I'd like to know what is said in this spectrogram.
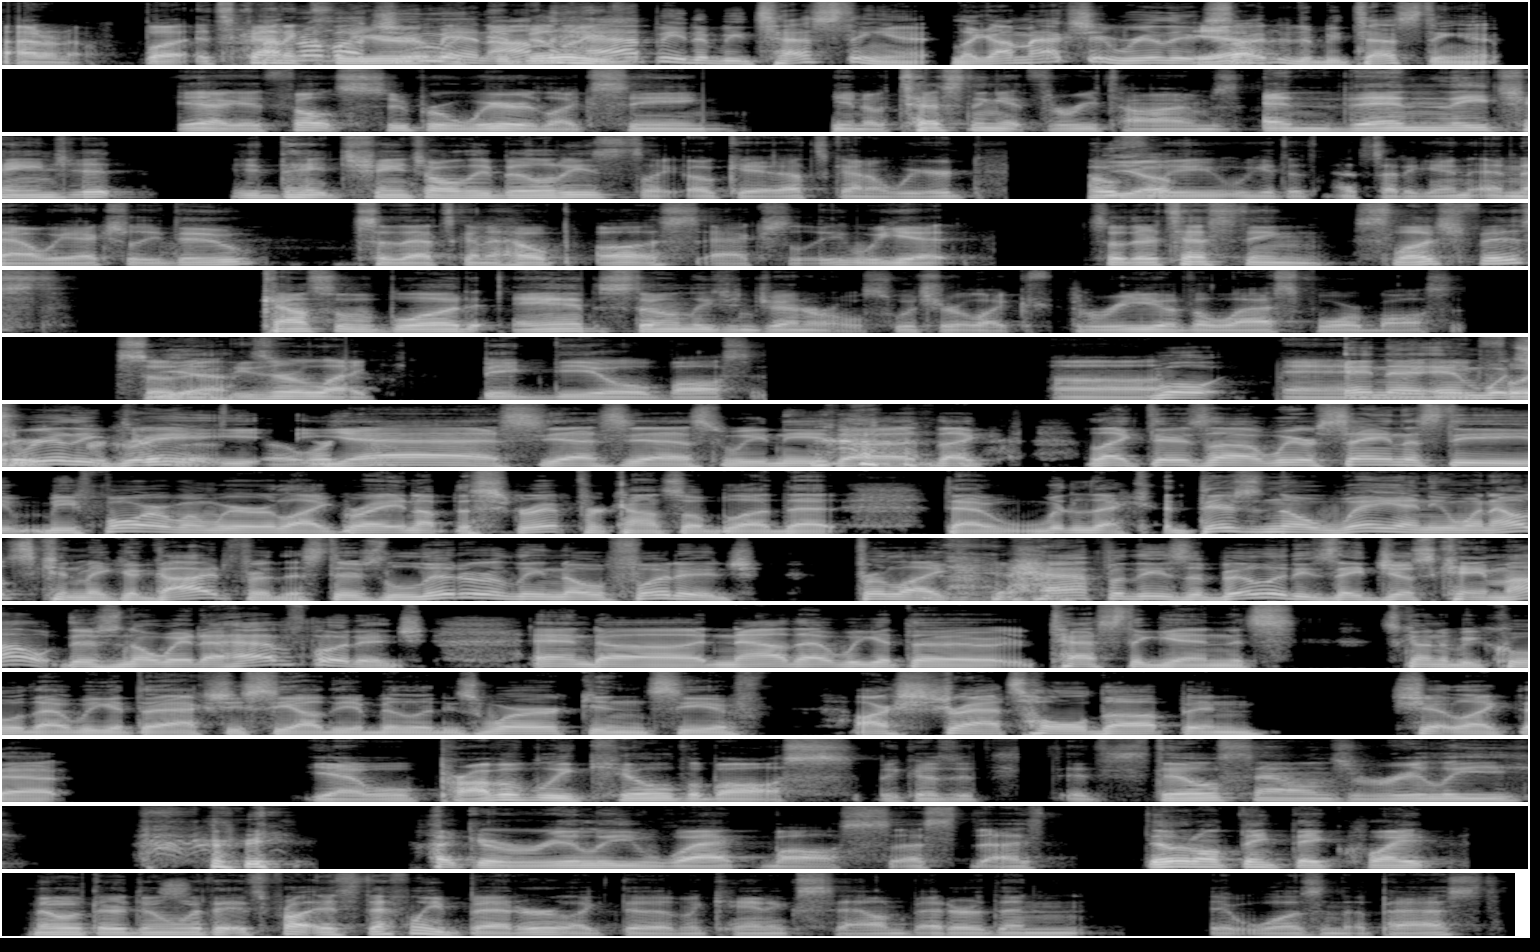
I don't know, but it's kind of clear. about you, man. the I'm happy to be testing it. Like I'm actually really Yeah. excited to be testing it. yeah, it felt super weird, like seeing you know testing it three times and then they change it. it- They change all the abilities. It's like okay, that's kind of weird. Hopefully, we get to test that again, and now we actually do. So that's going to help us. Actually, we get so they're testing Sludgefist, Council of Blood, and Stone Legion Generals, which are like three of the last four bosses. So Yeah. these are like big deal bosses. Uh, well, and and and what's really for two of great those, so we're yes yes yes we need uh like like there's uh we were saying this the before when we were like writing up the script for Council blood that that we- like there's no way anyone else can make a guide for this there's literally no footage for like half of these abilities they just came out there's no way to have footage and uh now that we get to test again it's it's going to be cool that we get to actually see how the abilities work and see if our strats hold up and shit like that Yeah, we'll probably kill the boss because it's it still sounds really like a really whack boss. I still don't think they quite know what they're doing with it. It's probably it's definitely better. Like the mechanics sound better than it was in the past.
